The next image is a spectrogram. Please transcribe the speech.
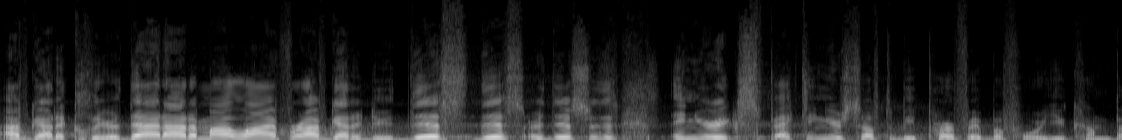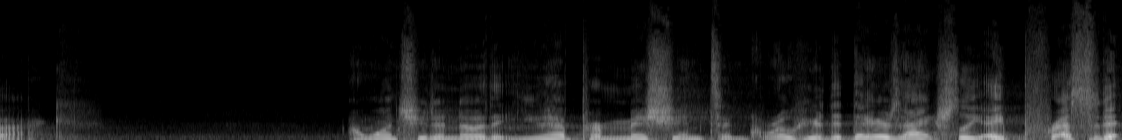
I've got to clear that out of my life, or I've got to do this, this, or this, or this. And you're expecting yourself to be perfect before you come back. I want you to know that you have permission to grow here, that there's actually a precedent.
